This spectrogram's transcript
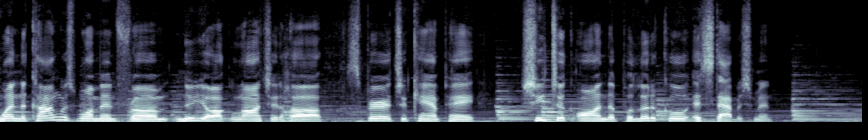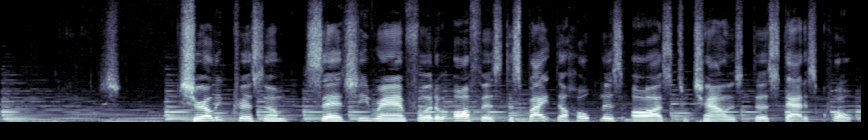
When the Congresswoman from New York launched her spiritual campaign, she took on the political establishment. Shirley Chisholm said she ran for the office despite the hopeless odds to challenge the status quo.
